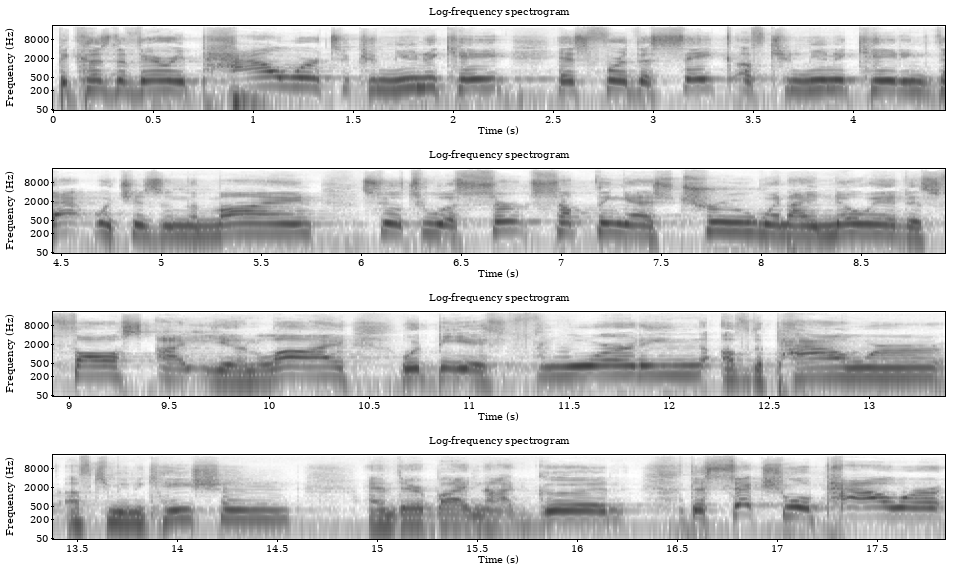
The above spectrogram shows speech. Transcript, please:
because the very power to communicate is for the sake of communicating that which is in the mind. So to assert something as true when I know it is false, i.e. a lie, would be a thwarting of the power of communication and thereby not good. The sexual power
